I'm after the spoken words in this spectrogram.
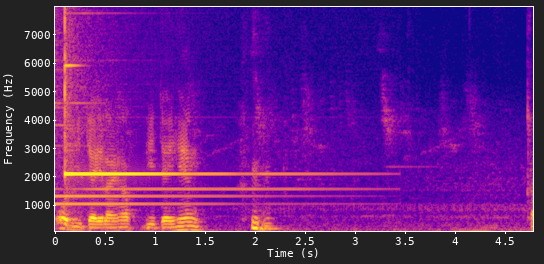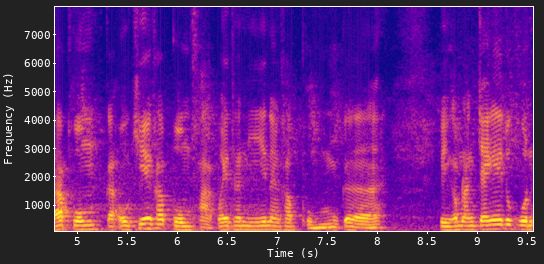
โอ้ดีใจอะไรครับ ดีใจแห้งครับผมก็โอเคครับผมฝากไว้เท่านี้นะครับ ผมก็ เป็นกำลังใจให้ทุกคน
